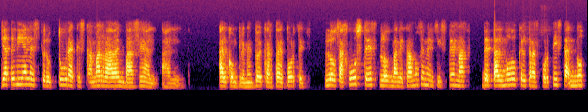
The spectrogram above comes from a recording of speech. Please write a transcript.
ya tenía la estructura que está amarrada en base al, al, al complemento de carta de porte. Los ajustes los manejamos en el sistema de tal modo que el transportista no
